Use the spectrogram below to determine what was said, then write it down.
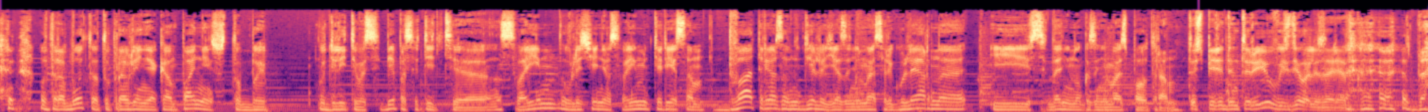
от работы, от управления компанией, чтобы уделить его себе, посвятить э, своим увлечениям, своим интересам. Два-три раза в неделю я занимаюсь регулярно и всегда немного занимаюсь по утрам. То есть перед интервью вы сделали зарядку? Да.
